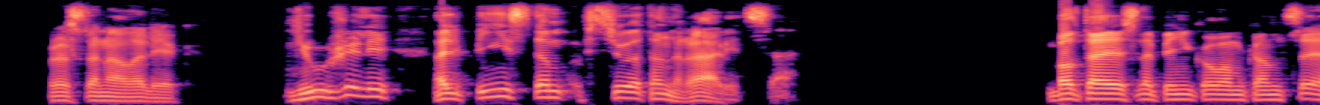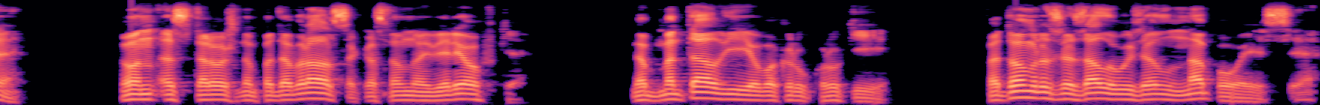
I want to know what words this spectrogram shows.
— простонал Олег. «Неужели альпинистам все это нравится?» Болтаясь на пеньковом конце, он осторожно подобрался к основной веревке, обмотал ее вокруг руки, потом развязал узел на поясе.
